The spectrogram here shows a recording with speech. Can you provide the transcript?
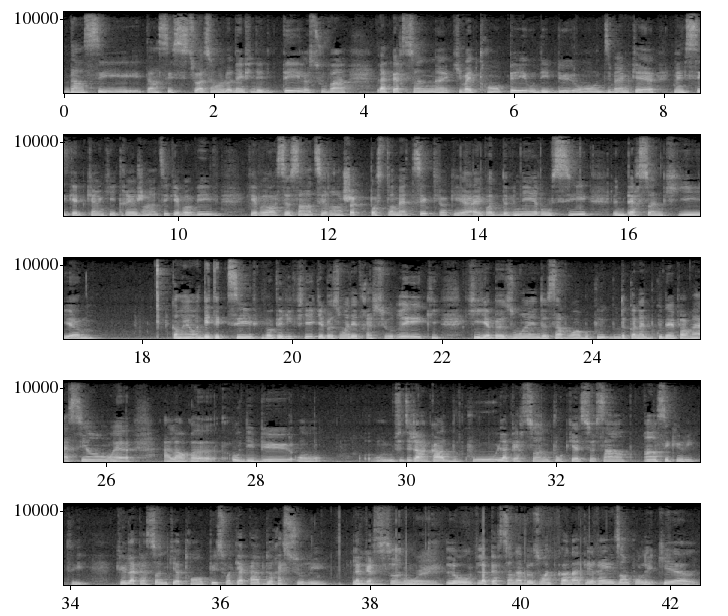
dans ces, dans ces situations-là d'infidélité. Souvent, la personne qui va être trompée au début, on dit même que même si c'est quelqu'un qui est très gentil, qu'elle va vivre, qu'elle va se sentir en choc post-traumatique, qu'elle va devenir aussi une personne qui est euh, comme un détective, qui va vérifier, qui a besoin d'être assuré, qui, qui a besoin de savoir beaucoup, de connaître beaucoup d'informations. Euh, alors, euh, au début, on, j'encadre beaucoup la personne pour qu'elle se sente en sécurité, que la personne qui a trompé soit capable de rassurer la mmh, personne, l'autre. La personne a besoin de connaître les raisons pour lesquelles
